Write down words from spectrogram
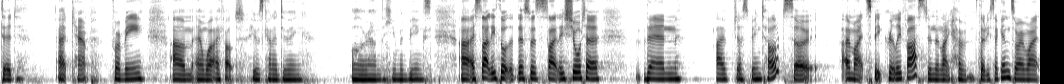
did at camp for me um, and what I felt he was kind of doing all around the human beings. Uh, I slightly thought that this was slightly shorter than I've just been told, so I might speak really fast and then like have 30 seconds, or I might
